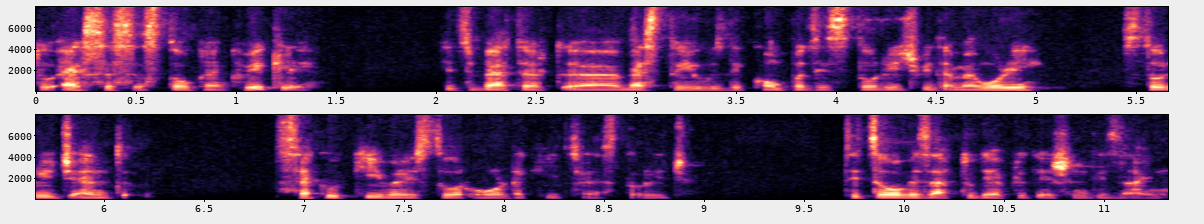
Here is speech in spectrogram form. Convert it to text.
to access a token quickly, it's better to, uh, best to use the composite storage with the memory storage and secure key value store or the keychain storage. It's always up to the application design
